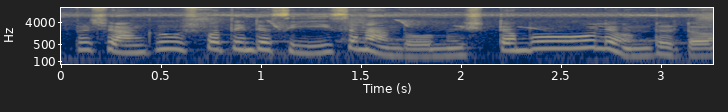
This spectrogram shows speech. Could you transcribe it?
ഇപ്പം ശംഖുപുഷ്പത്തിന്റെ സീസണാന്ന് തോന്നുന്നു. ഇഷ്ടംപോലെ ഉണ്ട് കേട്ടോ.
